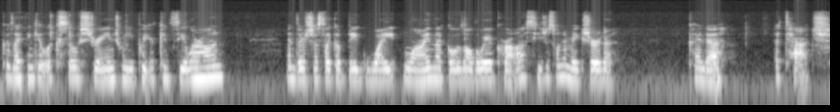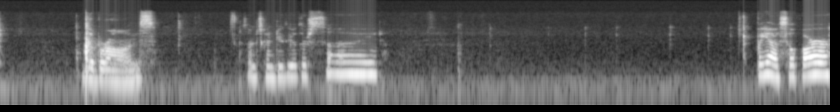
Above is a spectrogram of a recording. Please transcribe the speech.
because I think it looks so strange when you put your concealer on and there's just like a big white line that goes all the way across. You just want to make sure to kind of attach the bronze. So I'm just going to do the other side. But yeah, so far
